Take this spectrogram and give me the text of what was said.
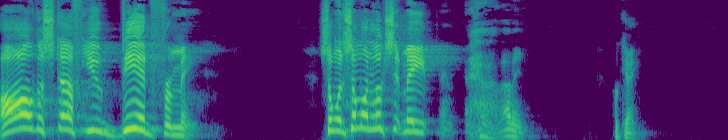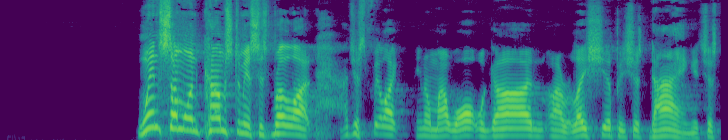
All the stuff you did for me. So when someone looks at me, I mean, okay. When someone comes to me and says, Brother Lot, I just feel like, you know, my walk with God, my relationship is just dying. It's just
